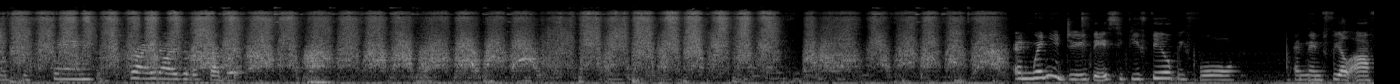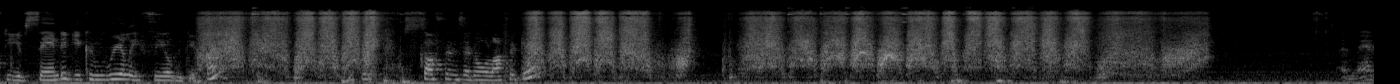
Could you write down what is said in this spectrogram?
just sand straight over the fabric. And when you do this, if you feel before and then feel after you've sanded, you can really feel the difference. It just softens it all up again. And then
